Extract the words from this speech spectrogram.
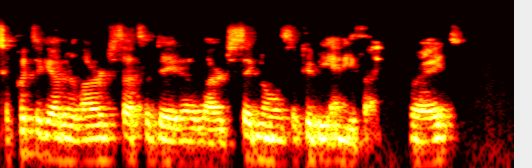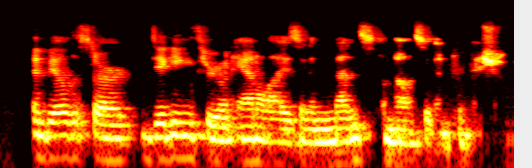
to put together large sets of data, large signals. It could be anything, right? And be able to start digging through and analyzing immense amounts of information.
